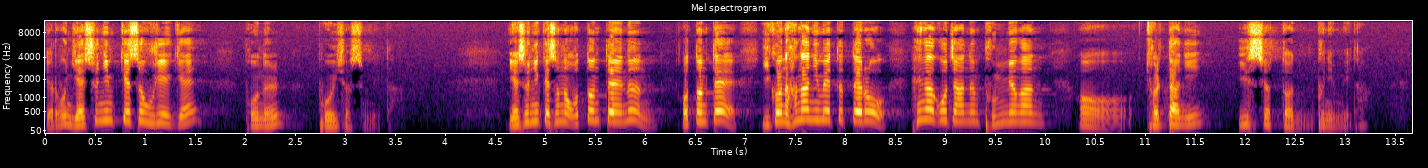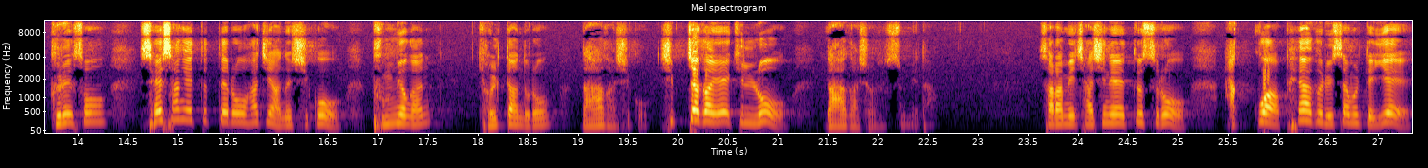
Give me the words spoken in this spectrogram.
여러분, 예수님께서 우리에게 본을 보이셨습니다. 예수님께서는 어떤 때는 어떤 때 이건 하나님의 뜻대로 행하고자 하는 분명한 어, 결단이 있으셨던 분입니다. 그래서 세상의 뜻대로 하지 않으시고 분명한 결단으로 나아가시고 십자가의 길로 나아가셨습니다. 사람이 자신의 뜻으로 악과 폐악을 일삼을 때에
